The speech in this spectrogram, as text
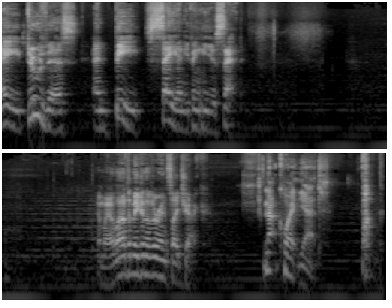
a do this and b say anything he has said. Am I allowed to make another insight check? Not quite yet. Fuck.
